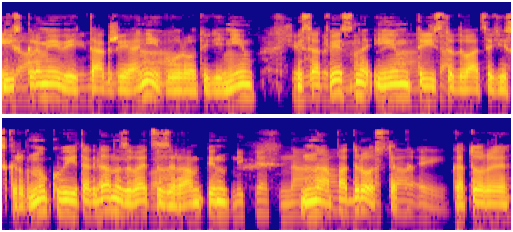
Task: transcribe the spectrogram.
искрами, ведь также и они гурот и деним, и, соответственно, им 320 искр в нукве, и тогда называется Зрампин на подросток, который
